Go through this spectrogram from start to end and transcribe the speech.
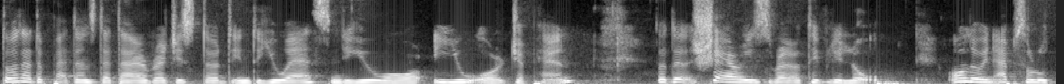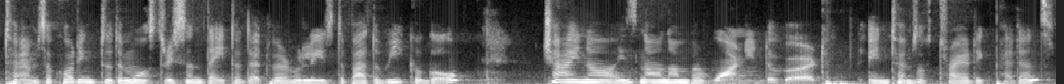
Those are the patents that are registered in the US, in the EU or, EU or Japan. So the share is relatively low. Although in absolute terms, according to the most recent data that were released about a week ago, China is now number one in the world in terms of triadic patents.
